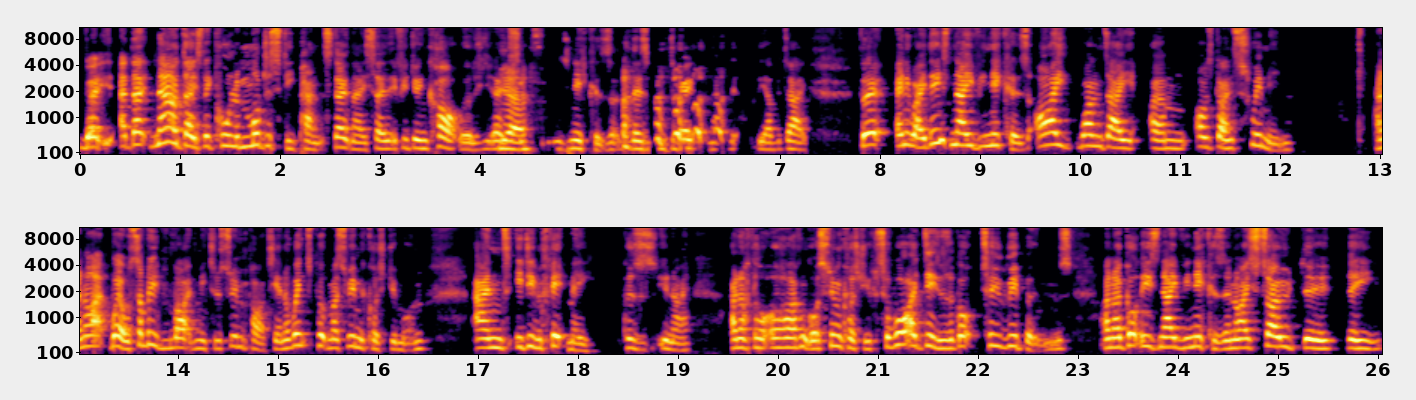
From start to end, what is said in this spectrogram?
But at that, nowadays they call them modesty pants, don't they? So if you're doing cartwheels, you don't Yes. see these knickers. There's a debate on that the- the other day. But anyway, these navy knickers. I one day um, I was going swimming, and I well somebody invited me to a swim party, and I went to put my swimming costume on, and it didn't fit me because you know. And I thought, oh, I haven't got a swimming costume. So what I did was I got two ribbons and I got these navy knickers and I sewed the the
